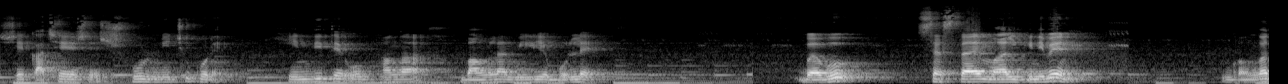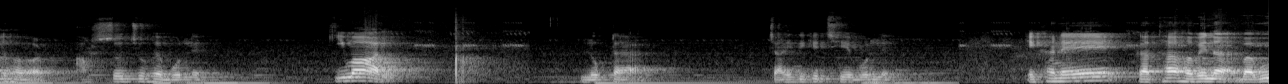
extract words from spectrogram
সে কাছে এসে সুর নিচু করে হিন্দিতে ও ভাঙা বাংলা মিলিয়ে বললে বাবু, সস্তায় মাল কিনিবেন? গঙ্গাধর আশ্চর্য হয়ে বললেন, কি মাল? লোকটা চারিদিকে চেয়ে বললে এখানে কথা হবে না বাবু,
